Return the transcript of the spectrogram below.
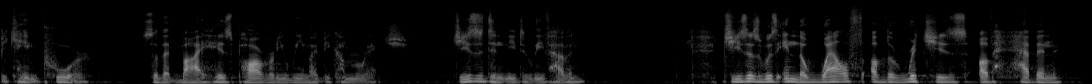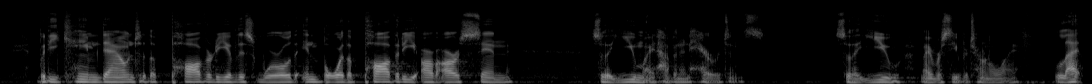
became poor so that by his poverty we might become rich. Jesus didn't need to leave heaven. Jesus was in the wealth of the riches of heaven, but he came down to the poverty of this world and bore the poverty of our sin so that you might have an inheritance, so that you might receive eternal life. Let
